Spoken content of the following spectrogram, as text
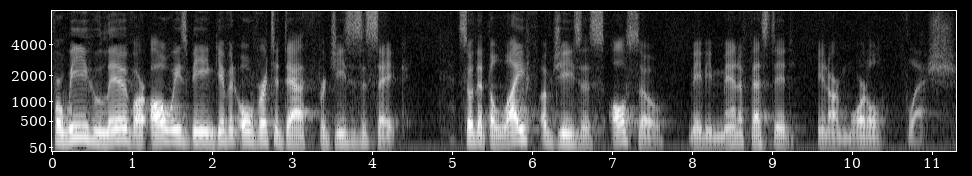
For we who live are always being given over to death for Jesus' sake, so that the life of Jesus also may be manifested in our mortal flesh.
